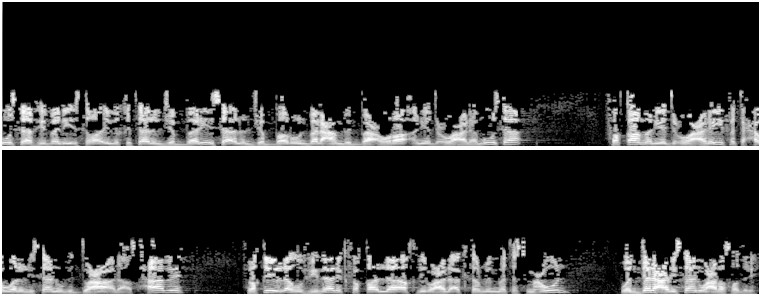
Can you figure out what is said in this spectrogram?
موسى في بني إسرائيل لقتال الجبارين سأل الجبارون بلعم بن باعوراء أن يدعو على موسى فقام ليدعو عليه فتحول لسانه بالدعاء على أصحابه فقيل له في ذلك فقال لا أقدر على أكثر مما تسمعون واندلع لسانه على صدره.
